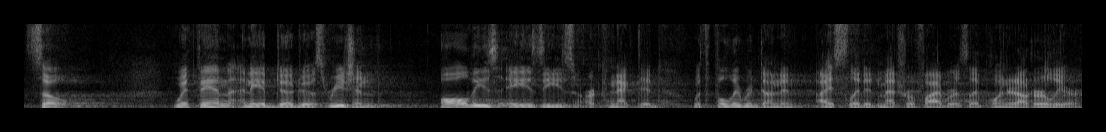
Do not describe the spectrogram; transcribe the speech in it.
So, within an AWS region, all these AZs are connected with fully redundant, isolated metro fiber, as I pointed out earlier.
